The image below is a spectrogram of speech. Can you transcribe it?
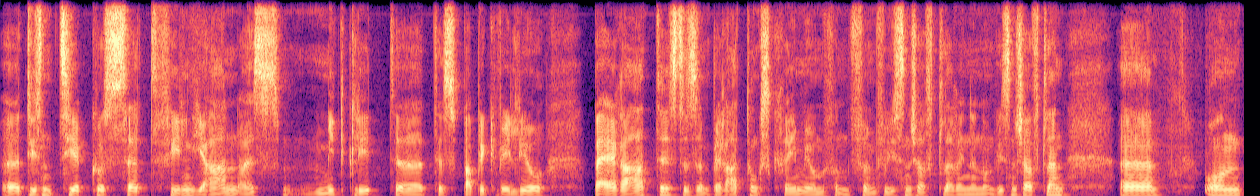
äh, diesen Zirkus seit vielen Jahren als Mitglied äh, des Public Value Beirates. Das ist ein Beratungsgremium von fünf Wissenschaftlerinnen und Wissenschaftlern. Äh, und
